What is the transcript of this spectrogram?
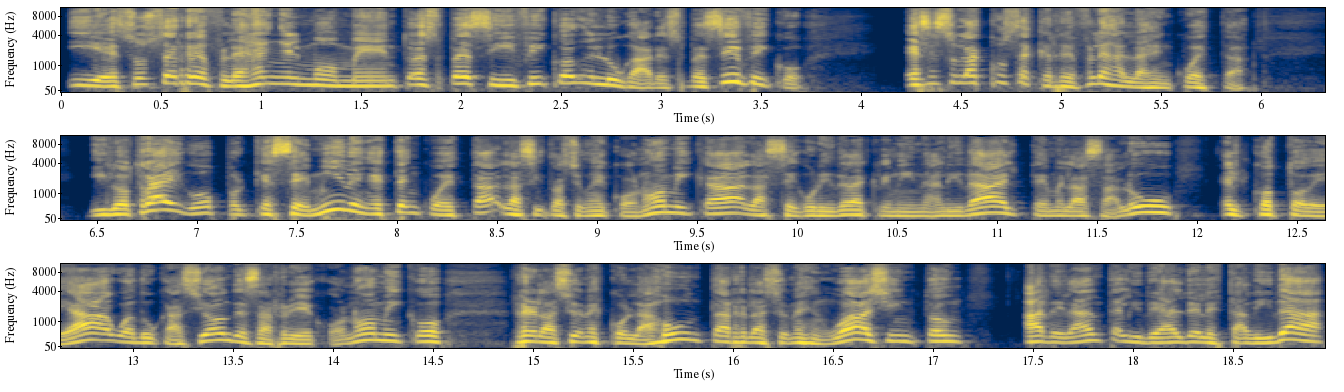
y eso se refleja en el momento específico, en el lugar específico. Esas son las cosas que reflejan las encuestas. Y lo traigo porque se mide en esta encuesta la situación económica, la seguridad de la criminalidad, el tema de la salud, el costo de agua, educación, desarrollo económico, relaciones con la Junta, relaciones en Washington, adelante el ideal de la estadidad.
